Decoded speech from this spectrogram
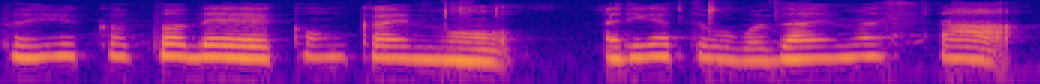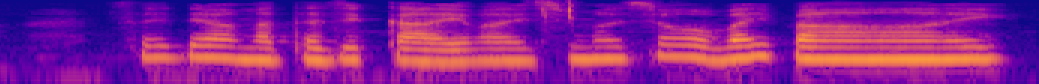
ということで、今回もありがとうございました。それではまた次回お会いしましょう。バイバーイ。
